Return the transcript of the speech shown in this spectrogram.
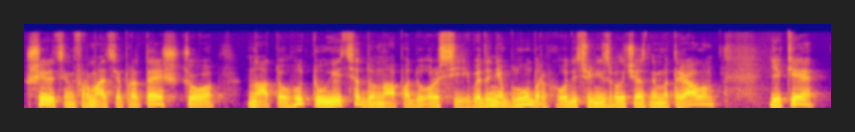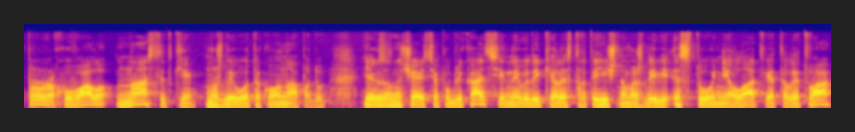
шириться інформація про те, що НАТО готується до нападу Росії. Видання Bloomberg входить сьогодні з величезним матеріалом, яке прорахувало наслідки можливого такого нападу. Як зазначається публікації, невеликі, але стратегічно важливі Естонія, Латвія та Литва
